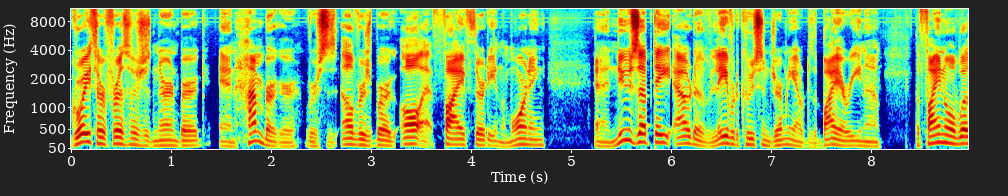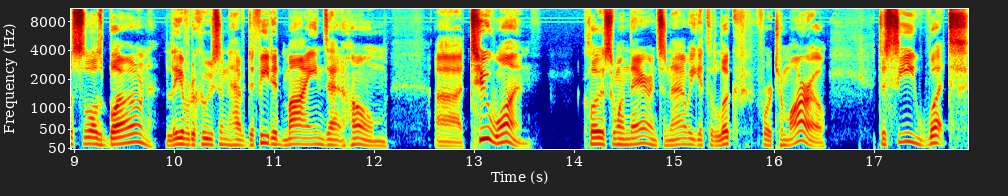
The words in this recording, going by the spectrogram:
Greuther versus Nuremberg, and Hamburger versus Elversberg, all at 5.30 in the morning. And news update out of Leverkusen, Germany, out of the Bayer Arena. The final whistle is blown. Leverkusen have defeated Mainz at home uh, 2 1. Close one there. And so now we get to look for tomorrow to see what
